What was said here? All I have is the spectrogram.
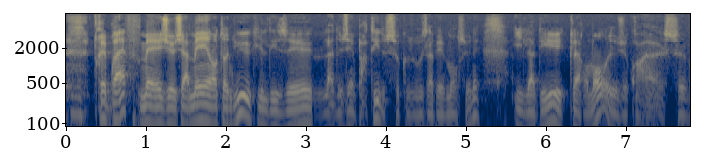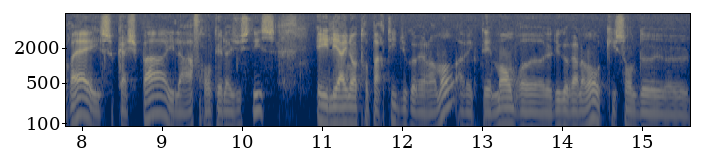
très bref, mais j'ai jamais entendu qu'il disait la deuxième partie de ce que vous avez mentionné. Il a dit clairement, et je crois c'est vrai, il se cache pas, il a affronté la justice. Et il y a une autre partie du gouvernement, avec des membres du gouvernement qui sont de,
